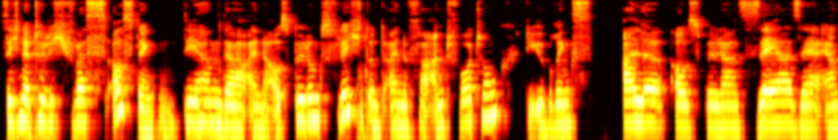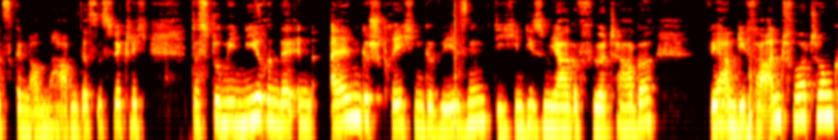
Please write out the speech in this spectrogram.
sich natürlich was ausdenken. Die haben da eine Ausbildungspflicht und eine Verantwortung, die übrigens alle Ausbilder sehr, sehr ernst genommen haben. Das ist wirklich das Dominierende in allen Gesprächen gewesen, die ich in diesem Jahr geführt habe. Wir haben die Verantwortung,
